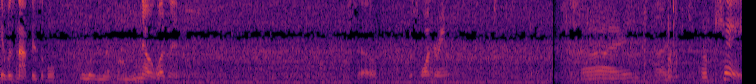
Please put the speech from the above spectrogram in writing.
It was not visible. It wasn't that prominent. No, it wasn't. So, just wondering. Hi. Hi. Okay.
